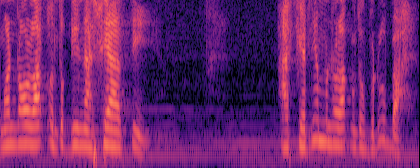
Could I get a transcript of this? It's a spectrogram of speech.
Menolak untuk dinasihati. Akhirnya menolak untuk berubah.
